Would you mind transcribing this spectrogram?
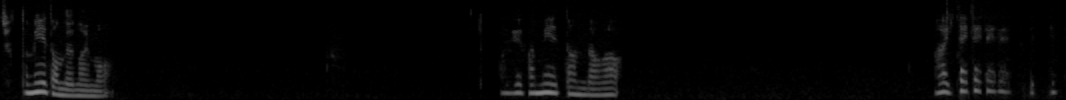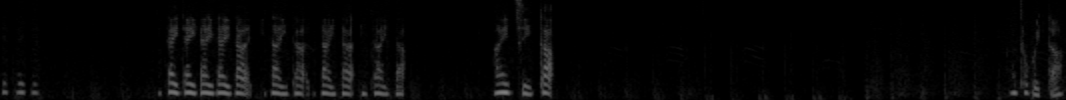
ちょっと見えたんだよな、今。人影が見えたんだが。あ、いたいたいたいたいたいたいたいた。いたいたいたいたいたいたいたいたいたいたいた。あいついた。どこ行った？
